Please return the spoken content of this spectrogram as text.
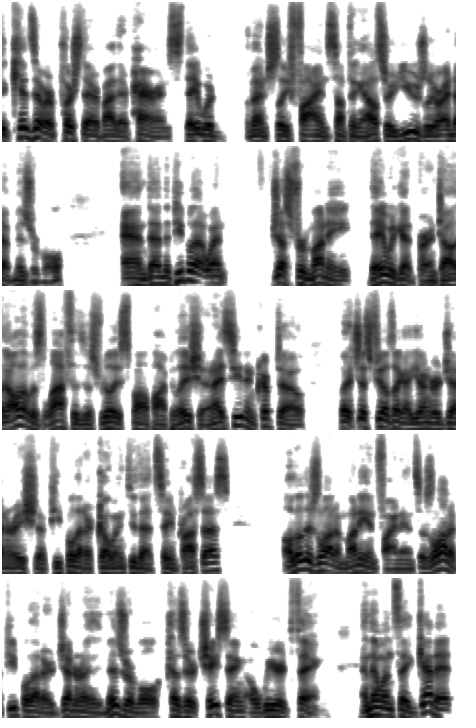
the kids that were pushed there by their parents, they would eventually find something else or usually or end up miserable. And then the people that went just for money, they would get burnt out. And all that was left is this really small population. And I see it in crypto, but it just feels like a younger generation of people that are going through that same process although there's a lot of money in finance, there's a lot of people that are generally miserable because they're chasing a weird thing. And then once they get it,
